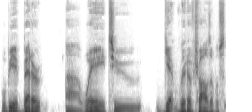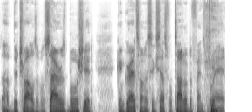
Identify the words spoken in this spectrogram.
will be a better uh, way to get rid of trials of, of the trials of Osiris bullshit. Congrats on a successful title defense, Brad,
